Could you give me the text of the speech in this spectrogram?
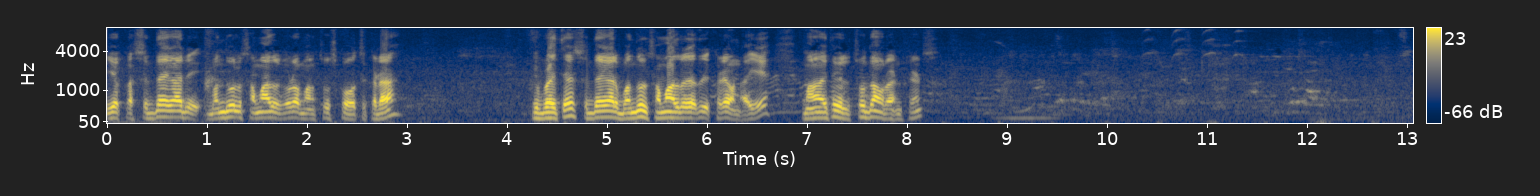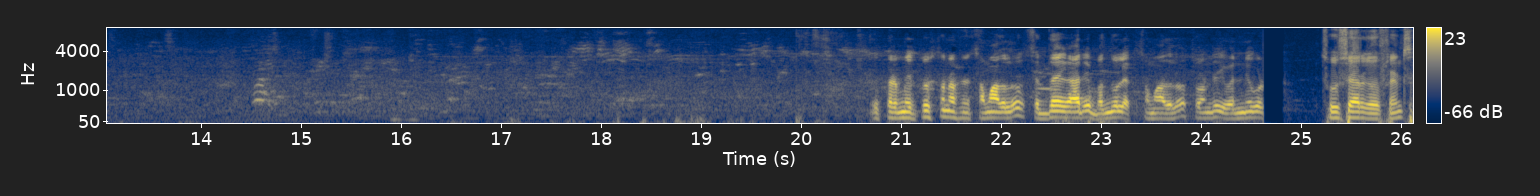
ఈ యొక్క సిద్ధయ్య గారి బంధువుల సమాధులు కూడా మనం చూసుకోవచ్చు ఇక్కడ. ఇప్పుడైతే సిద్ధయ్య గారి బంధువుల సమాధులు ఇక్కడే ఉన్నాయి. మనం అయితే వెళ్ళి చూద్దాం రండి ఫ్రెండ్స్. ఇక్కడ మీరు చూస్తున్న సమాధులు సిద్ధయ్య గారి బంధువుల యొక్క సమాధులు చూడండి ఇవన్నీ కూడా చూశారు కదా ఫ్రెండ్స్?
